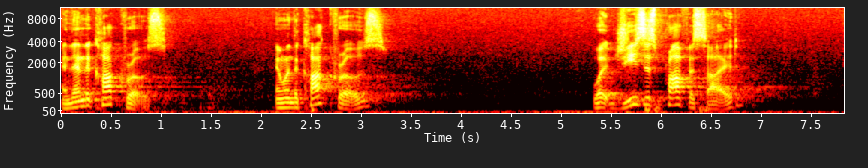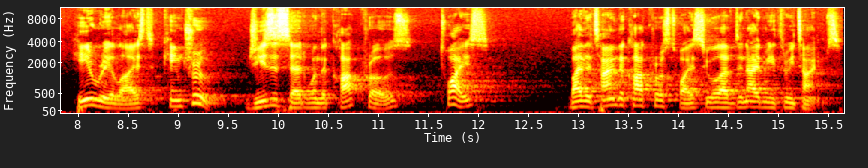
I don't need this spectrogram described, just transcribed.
And then the cock crows. And when the cock crows, what Jesus prophesied, he realized came true. Jesus said, When the cock crows twice, by the time the cock crows twice, you will have denied me three times.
